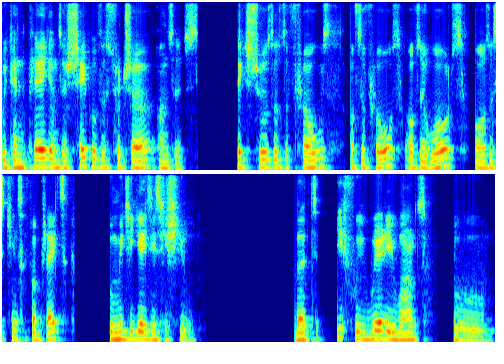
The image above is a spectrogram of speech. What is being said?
we can play on the shape of the structure, on the textures of the floors, of the floors, of the walls, or the skins of objects to mitigate this issue. But if we really want to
